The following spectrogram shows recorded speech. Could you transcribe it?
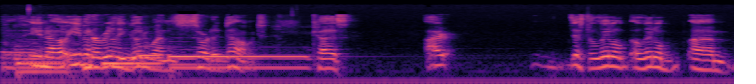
You know, even a really good one sort of don't, because I just a little a little um,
